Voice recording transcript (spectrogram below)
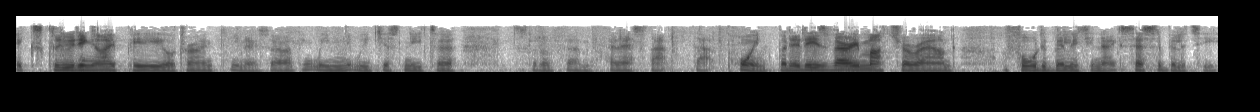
excluding IP or trying, you know. So I think we we just need to sort of um, finesse that that point. But it is very much around affordability and accessibility.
